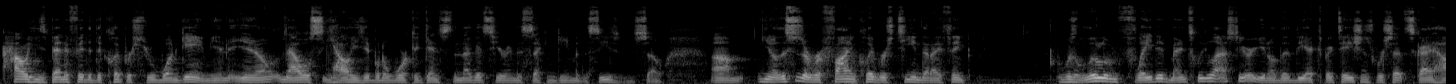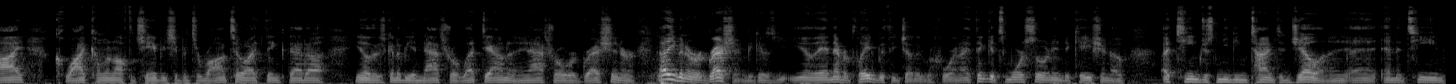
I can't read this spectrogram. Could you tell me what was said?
how he's benefited the Clippers through one game, and you know now we'll see how he's able to work against the Nuggets here in the second game of the season. So, um, you know, this is a refined Clippers team that I think was a little inflated mentally last year. You know, the the expectations were set sky high. Kawhi coming off the championship in Toronto, I think that uh, you know there's going to be a natural letdown and a natural regression, or not even a regression because you know they had never played with each other before. And I think it's more so an indication of a team just needing time to gel and, and a team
